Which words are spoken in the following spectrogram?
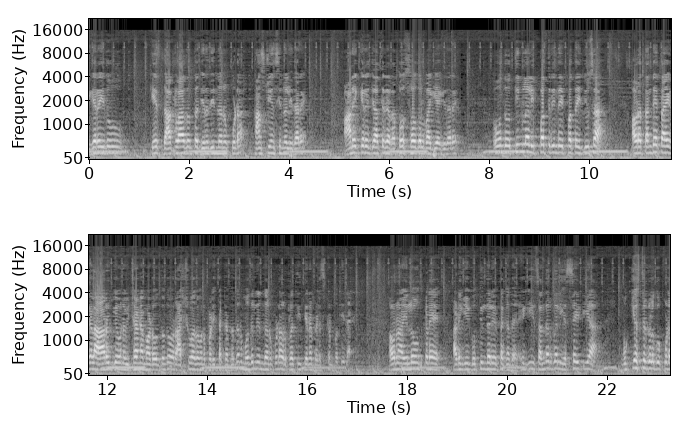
ಈಗ ಇದು ಕೇಸ್ ದಾಖಲಾದಂಥ ದಿನದಿಂದನೂ ಕೂಡ ಕಾನ್ಸ್ಟಿಟ್ಯೂನ್ಸಿನಲ್ಲಿದ್ದಾರೆ ಆನೆಕೆರೆ ಜಾತ್ರೆ ರಥೋತ್ಸವದಲ್ಲಿ ಭಾಗಿಯಾಗಿದ್ದಾರೆ. ಒಂದು ತಿಂಗಳಲ್ಲಿ ಇಪ್ಪತ್ತರಿಂದ ಇಪ್ಪತ್ತೈದು ದಿವಸ ಅವರ ತಂದೆ ತಾಯಿಗಳ ಆರೋಗ್ಯವನ್ನು ವಿಚಾರಣೆ ಮಾಡುವಂಥದ್ದು, ಅವರ ಆಶೀರ್ವಾದವನ್ನು ಪಡಿತಕ್ಕಂಥದ್ದನ್ನು ಮೊದಲಿನಿಂದನೂ ಕೂಡ ಅವರು ಪ್ರತಿದಿನ ಬೆಳೆಸ್ಕೊಂಡು ಬಂದಿದ್ದಾರೆ. ಅವ್ರನ್ನ ಎಲ್ಲೋ ಒಂದು ಕಡೆ ಅಡುಗೆ ಗೊತ್ತಿಲ್ಲದಲ್ಲೇ ಇರ್ತಕ್ಕಂಥ ಈ ಸಂದರ್ಭದಲ್ಲಿ ಎಸ್ ಐ ಟಿಯ ಮುಖ್ಯಸ್ಥರುಗಳಿಗೂ ಕೂಡ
